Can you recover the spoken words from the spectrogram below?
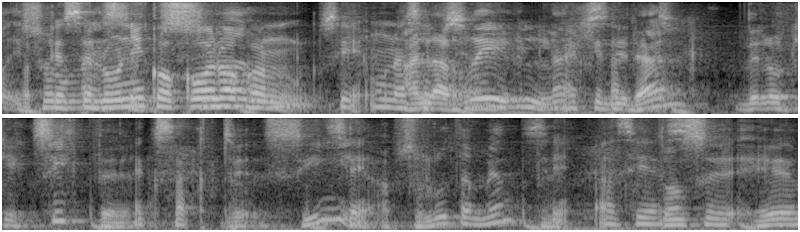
además, porque es el único coro con sí, una a la regla Exacto. general de lo que existe. Exacto. Eh, Sí, absolutamente. Sí, así es. Entonces, eh,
